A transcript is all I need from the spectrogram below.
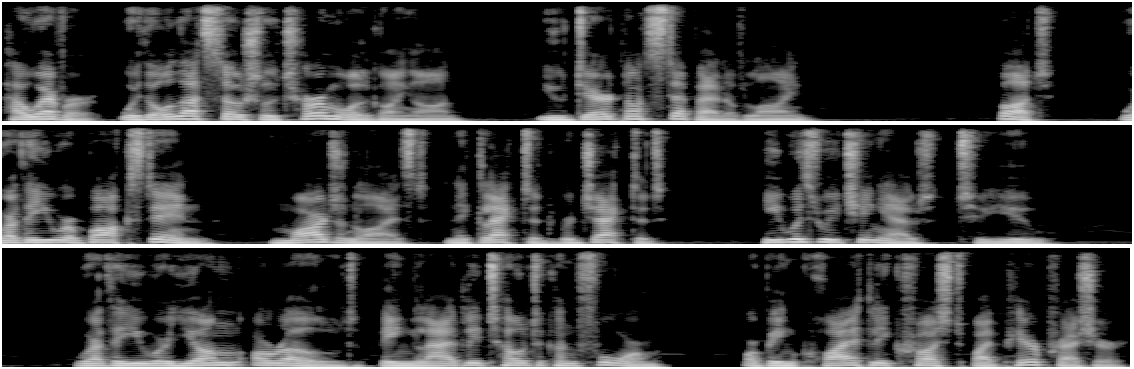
However, with all that social turmoil going on, you dared not step out of line. But whether you were boxed in, marginalised, neglected, rejected, he was reaching out to you. Whether you were young or old, being loudly told to conform, or being quietly crushed by peer pressure,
